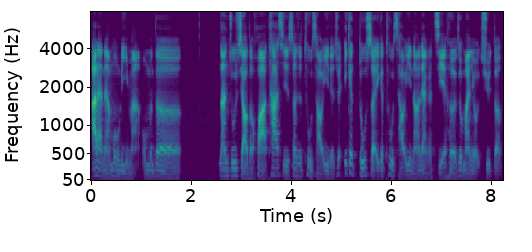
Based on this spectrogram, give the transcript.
阿莱良木利嘛。我们的男主角的话，他其实算是吐槽艺的，就一个毒舌，一个吐槽艺，然后两个结合就蛮有趣的。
